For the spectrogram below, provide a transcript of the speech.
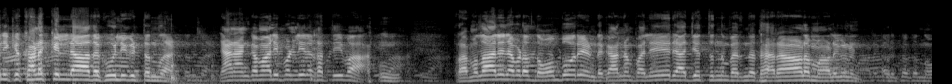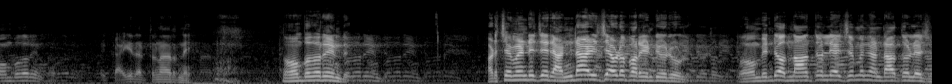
എനിക്ക് കണക്കില്ലാതെ കൂലി കിട്ടുന്നതാണ്. ഞാൻ അങ്കമാലി പള്ളിയിലെ ഖത്തീബ. റമദാനിൽ അവിടെ നോമ്പോറയുണ്ട് കാരണം പല രാജ്യത്തു നിന്നും വരുന്ന ധാരാളം ആളുകളുണ്ട്. അവർക്കൊക്കെ നോമ്പോറയുണ്ട് കൈ തട്ടണാറിനെ നോമ്പോറയുണ്ട് പഠിച്ചാൻ വേണ്ടി രണ്ടാഴ്ച അവിടെ പറയേണ്ടി വരുള്ളൂ. നോമ്പിന്റെ ഒന്നാമത്തെ വെള്ളിയാഴ്ച രണ്ടാമത്തെ വെള്ളിയാഴ്ച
